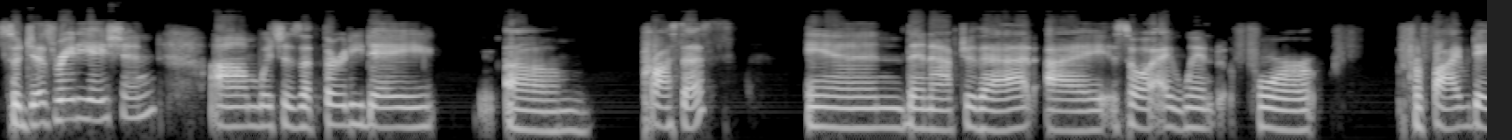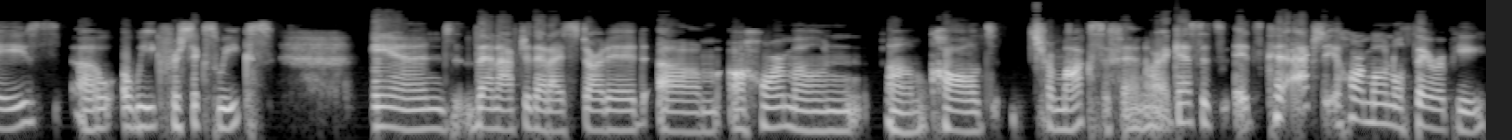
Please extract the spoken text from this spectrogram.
So just radiation, um, which is a 30 day um, process. And then after that, I so I went for for five days uh, a week for six weeks, and then after that, I started um, a hormone um, called tamoxifen, or I guess it's it's actually a hormonal therapy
